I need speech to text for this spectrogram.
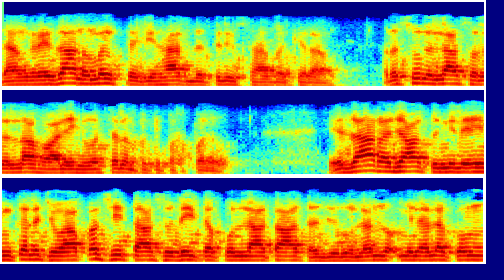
د انګریزانو ملک ته جهاد لتلی صحابه کرام رسول الله صلی الله علیه وسلم پکې پخپلو اذا رجعتم اليهم کله چې واپس تاسو دې ته قل لا تعتذروا لن نؤمن لكم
